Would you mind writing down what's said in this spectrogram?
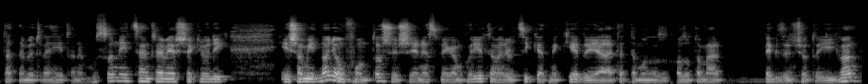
tehát nem 57, hanem 24 centre mérséklődik, és amit nagyon fontos, és én ezt még amikor írtam erről cikket, még kérdőjeletettem, az, azóta már bebizonyosodott, hogy így van,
